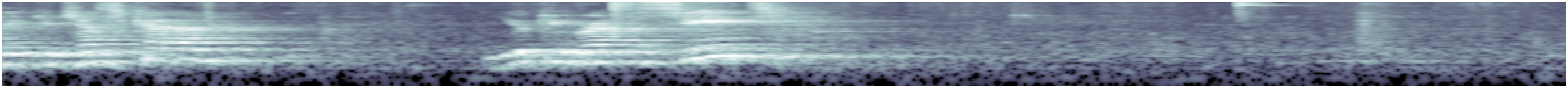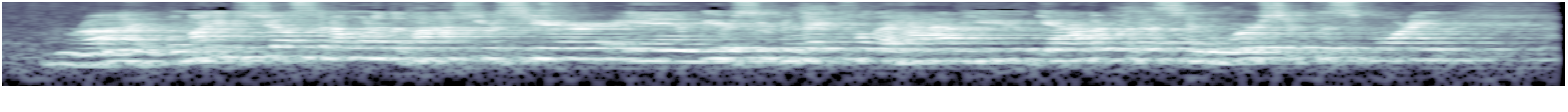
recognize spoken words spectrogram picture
Thank you, Jessica. You can grab a seat. All right. Well, my name is Justin. I'm one of the pastors here, and we are super thankful to have you gather with us and worship this morning.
